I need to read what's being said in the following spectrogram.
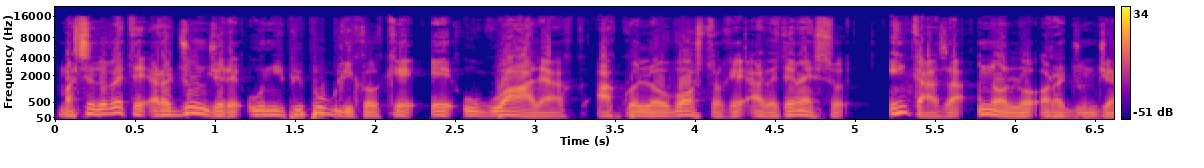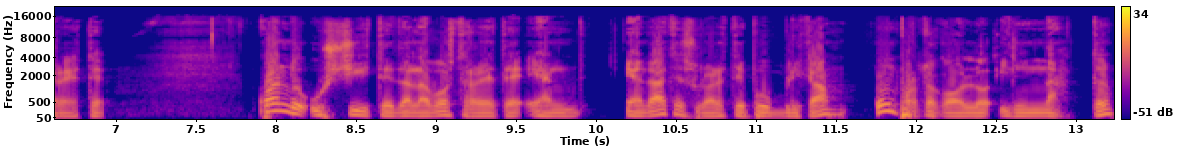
ma se dovete raggiungere un IP pubblico che è uguale a, a quello vostro che avete messo in casa, non lo raggiungerete. Quando uscite dalla vostra rete e, and- e andate sulla rete pubblica, un protocollo, il NAT,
